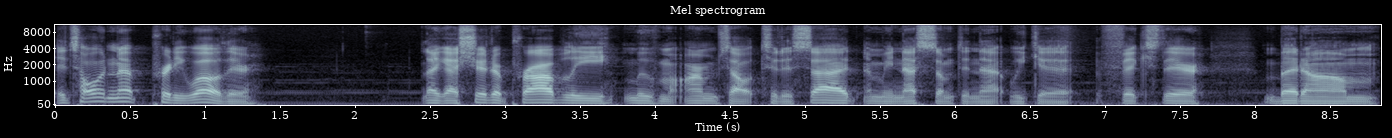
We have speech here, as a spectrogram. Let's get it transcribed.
it's holding up pretty well there. Like I should have probably moved my arms out to the side. I mean, that's something that we could fix there. But um,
